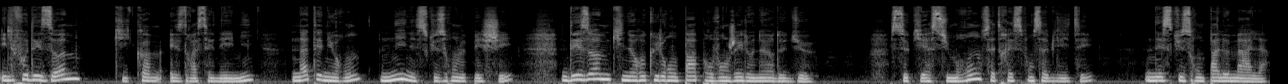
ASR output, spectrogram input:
il faut des hommes qui, comme Esdras et n'atténueront ni n'excuseront le péché, des hommes qui ne reculeront pas pour venger l'honneur de Dieu. Ceux qui assumeront cette responsabilité n'excuseront pas le mal,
